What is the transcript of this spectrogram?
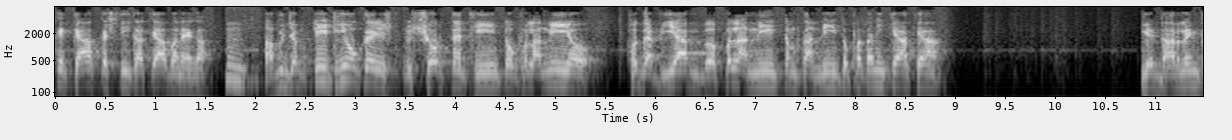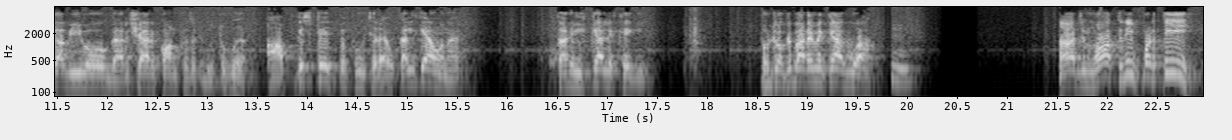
कि क्या कश्ती का क्या बनेगा। हम्म। अभी जब टीटियों के शोरतें थी तो फलानी हो खुदा फलानी टमकानी तो पता नहीं क्या क्या। ये डार्लिंग का भी वो घर शहर कॉन्फ्रेंस तो आप किस स्टेज पे पूछ रहे हो? कल क्या होना है? तारीख क्या लिखेगी? भुट्टो के बारे में क्या हुआ? हम्म। आज मौत नहीं पड़ती।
